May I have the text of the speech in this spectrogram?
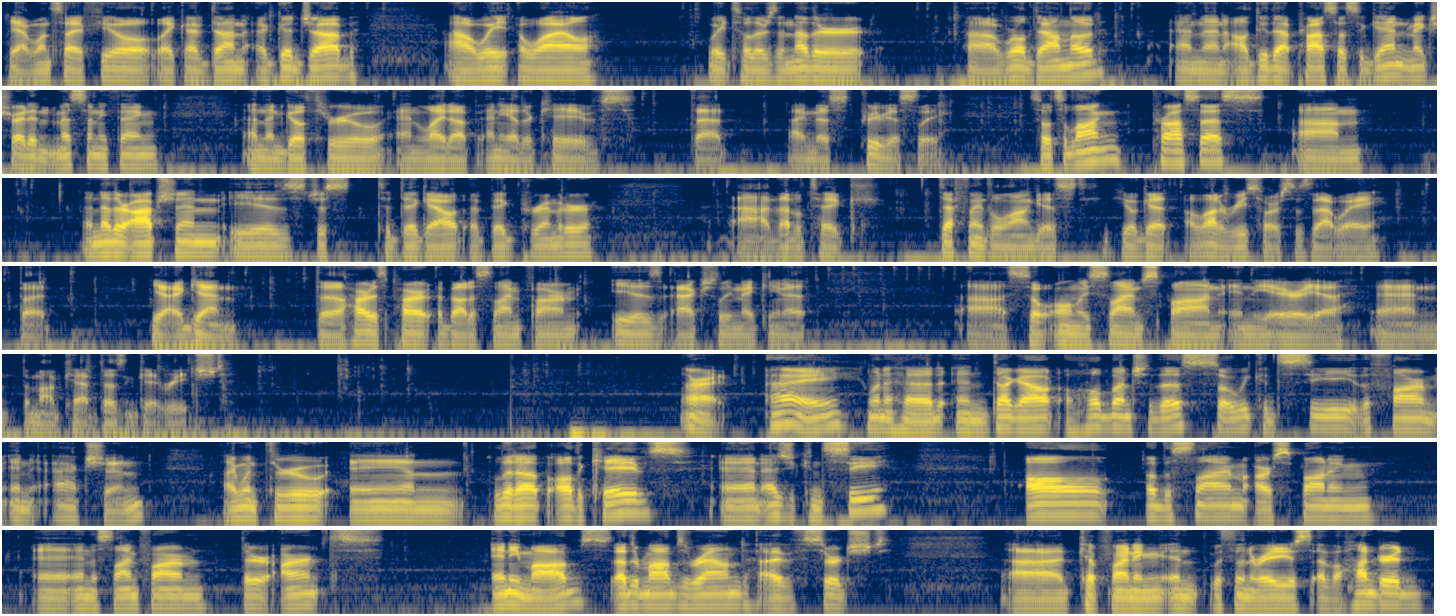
yeah, once I feel like I've done a good job, I'll wait a while, wait till there's another uh, world download, and then I'll do that process again, make sure I didn't miss anything, and then go through and light up any other caves that I missed previously. So it's a long process. Um, another option is just to dig out a big perimeter. Uh, that'll take definitely the longest. You'll get a lot of resources that way. But yeah, again, the hardest part about a slime farm is actually making it uh, so only slimes spawn in the area and the mob cap doesn't get reached. Alright, I went ahead and dug out a whole bunch of this so we could see the farm in action. I went through and lit up all the caves, and as you can see, all of the slime are spawning in the slime farm. There aren't any mobs, other mobs around. I've searched, uh, kept finding in within a radius of 100,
